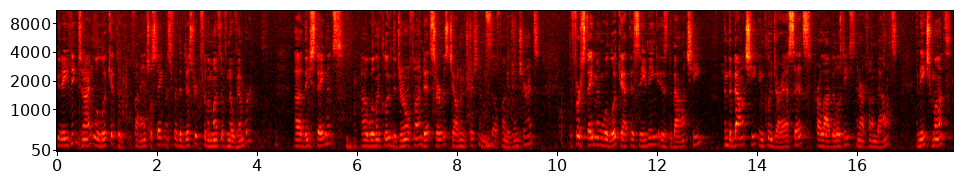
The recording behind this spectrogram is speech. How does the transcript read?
Good evening. Tonight, we'll look at the financial statements for the district for the month of November. Uh, These statements uh, will include the general fund, debt service, child nutrition, and self-funded insurance. The first statement we'll look at this evening is the balance sheet. And the balance sheet includes our assets, our liabilities, and our fund balance. And each month,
